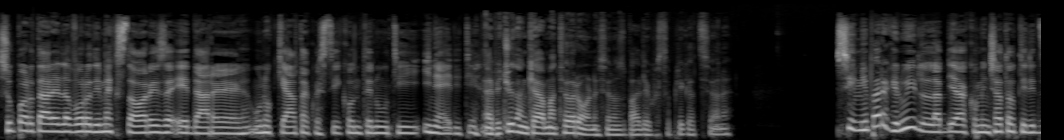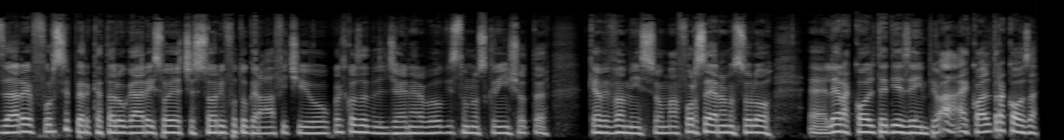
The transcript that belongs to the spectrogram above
supportare il lavoro di Mac Stories e dare un'occhiata a questi contenuti inediti. È piaciuto anche a Matteo Arone, se non sbaglio, questa applicazione. Sì, mi pare che lui l'abbia cominciato a utilizzare forse per catalogare i suoi accessori fotografici o qualcosa del genere. Avevo visto uno screenshot che aveva messo, ma forse erano solo eh, le raccolte di esempio. Ah, ecco, altra cosa,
